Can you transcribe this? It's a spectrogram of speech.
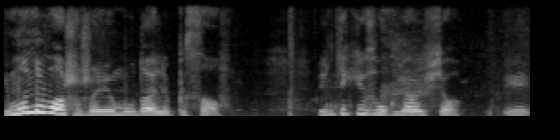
Йому не важко, що я йому далі писав. Він тільки звук взяв і все. І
